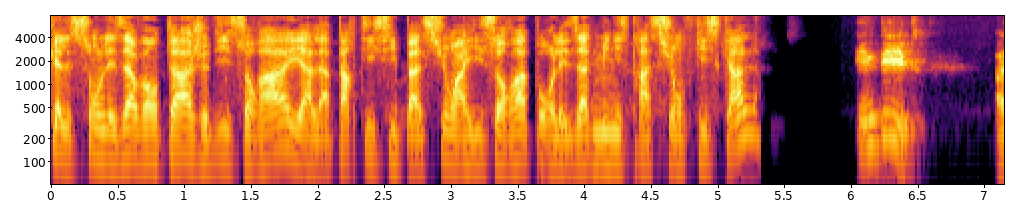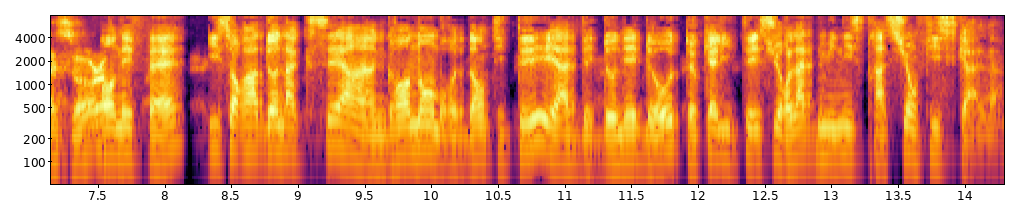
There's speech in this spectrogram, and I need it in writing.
quels sont les avantages d'Isora et à la participation à Isora pour les administrations fiscales? En effet, Isora donne accès à un grand nombre d'entités et à des données de haute qualité sur l'administration fiscale.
